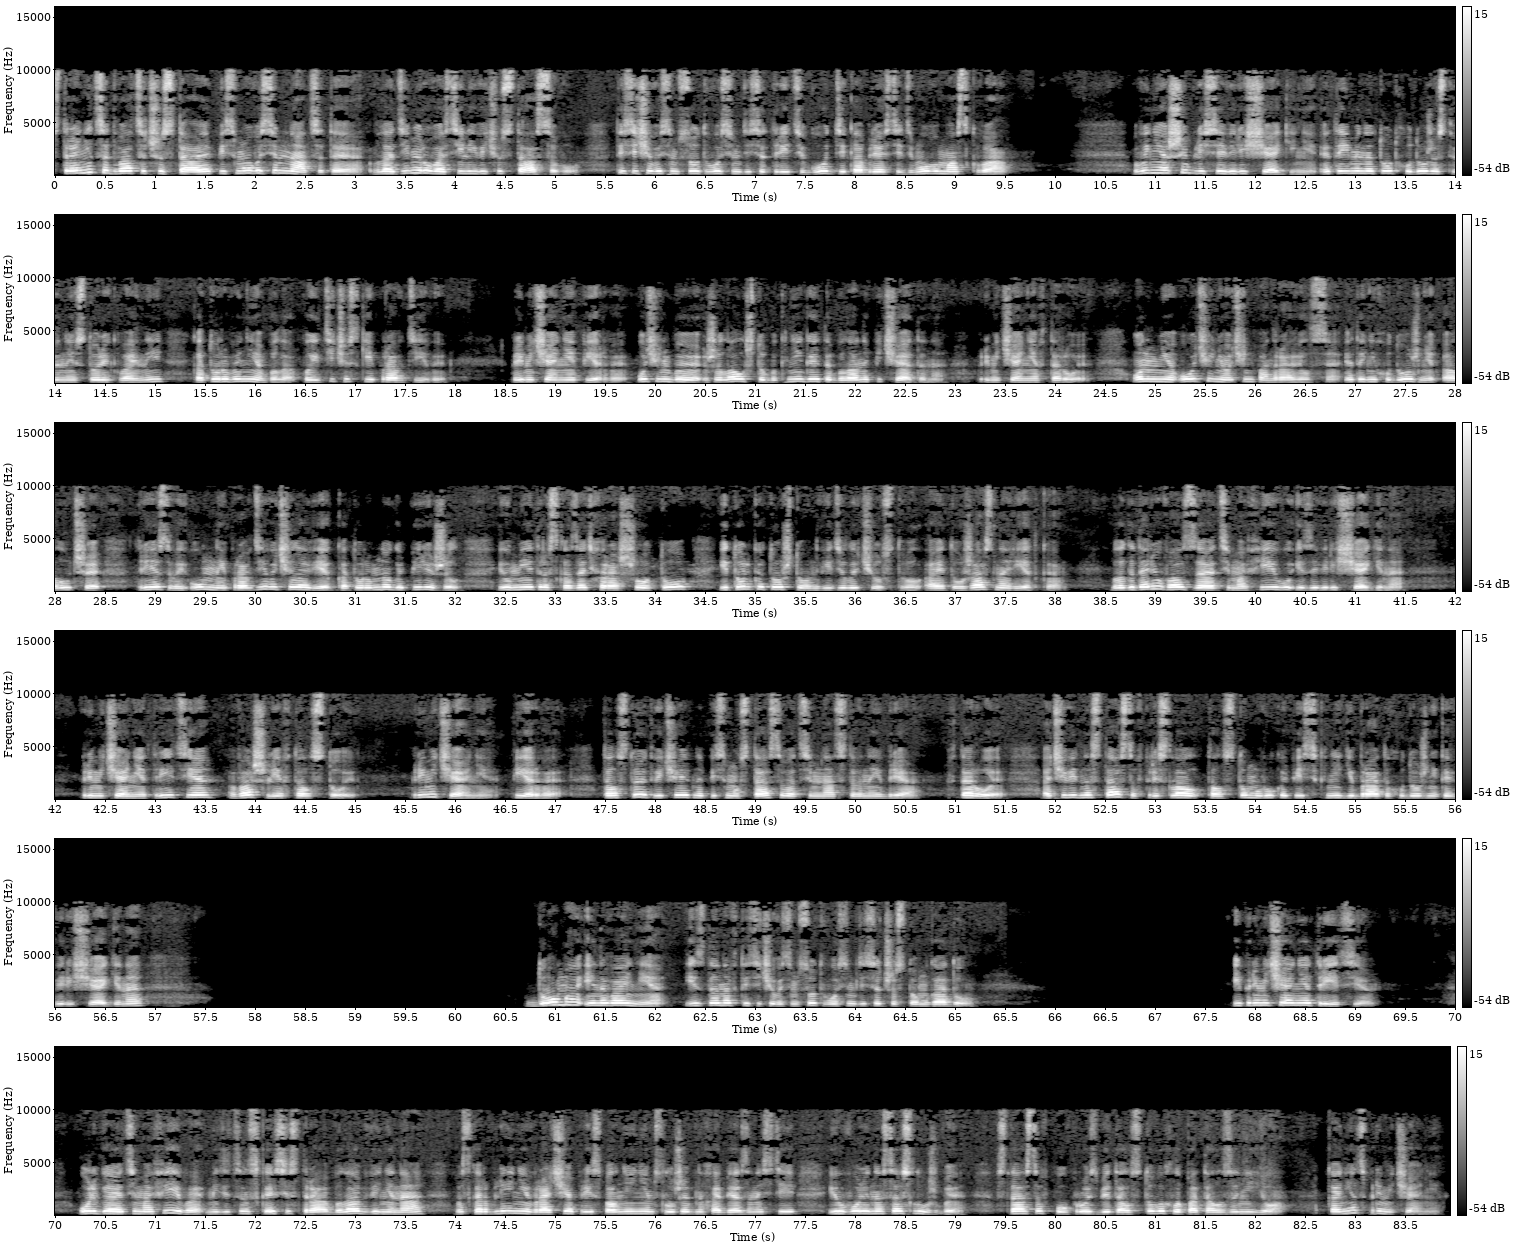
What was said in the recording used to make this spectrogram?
Страница 26, письмо 18 Владимиру Васильевичу Стасову, 1883 год, декабря 7 Москва. Вы не ошиблись о Верещагине. Это именно тот художественный историк войны, которого не было, поэтический и правдивый. Примечание первое. Очень бы желал, чтобы книга эта была напечатана. Примечание второе. Он мне очень-очень понравился. Это не художник, а лучше трезвый, умный и правдивый человек, который много пережил и умеет рассказать хорошо то и только то, что он видел и чувствовал, а это ужасно редко. Благодарю вас за Тимофееву и за Верещагина. Примечание третье. Ваш Лев Толстой. Примечание. Первое. Толстой отвечает на письмо Стасова от 17 ноября. Второе. Очевидно, Стасов прислал Толстому рукопись книги брата художника Верещагина «Дома и на войне», издана в 1886 году. И примечание третье. Ольга Тимофеева, медицинская сестра, была обвинена в оскорблении врача при исполнении служебных обязанностей и уволена со службы. Стасов по просьбе Толстого хлопотал за нее. Конец примечаний.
